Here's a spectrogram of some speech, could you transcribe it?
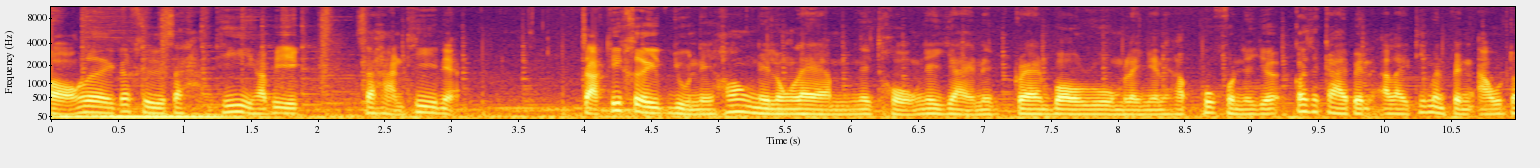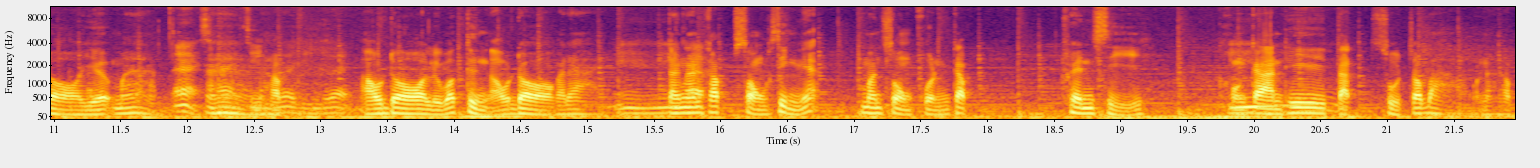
สองเลยก็คือสถานที่ครับพี่อีกสถานที่เนี่ย จากที่เคยอยู่ในห้องในโรงแรม ในโถงใหญ่ ๆ ในแกรนด์บอลรูมอะไรเงี้ยนะครับ ผู้คนเยอะๆ ก็จะกลายเป็นอะไรที่มันเป็น outdoor เยอะมาก อ่าใช่จริงนะครับ ด้วยจริงด้วย outdoor หรือว่ากึ่ง outdoor ก็ได้ อืม ดังนั้นครับสองสิ่งเนี้ยมันส่งผลกับเทรนด์สีของอืมการที่ตัดสูตรเจ้าบ่าวนะครับ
